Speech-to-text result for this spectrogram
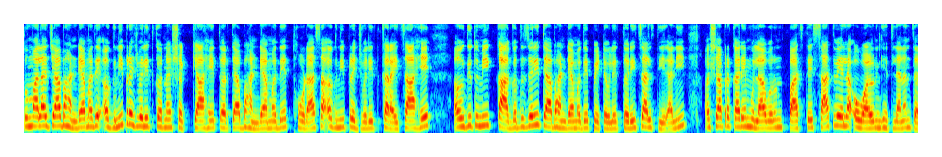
तुम्हाला ज्या भांड्यामध्ये अग्नी प्रज्वलित करणं शक्य आहे तर त्या भांड्यामध्ये थोडासा अग्नी प्रज्वलित करायचा आहे. अगदी तुम्ही कागद जरी त्या भांड्यामध्ये पेटवले तरी चालतील. आणि अशा प्रकारे मुलावरून पाच ते सात वेळेला ओवाळून घेतल्यानंतर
